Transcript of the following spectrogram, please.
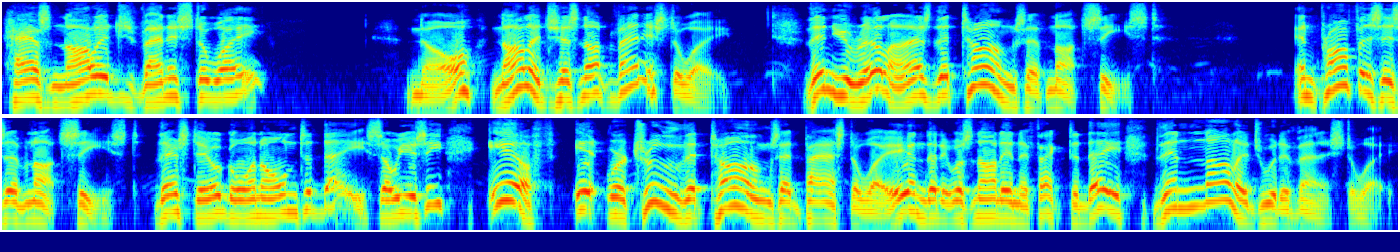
has knowledge vanished away? No, knowledge has not vanished away. Then you realize that tongues have not ceased. And prophecies have not ceased. They're still going on today. So you see, if it were true that tongues had passed away and that it was not in effect today, then knowledge would have vanished away.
